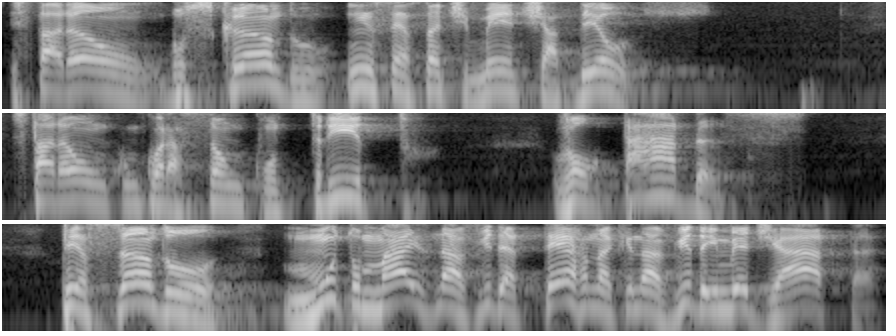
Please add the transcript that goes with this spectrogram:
estarão buscando incessantemente a Deus, estarão com o coração contrito, voltadas, pensando muito mais na vida eterna que na vida imediata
